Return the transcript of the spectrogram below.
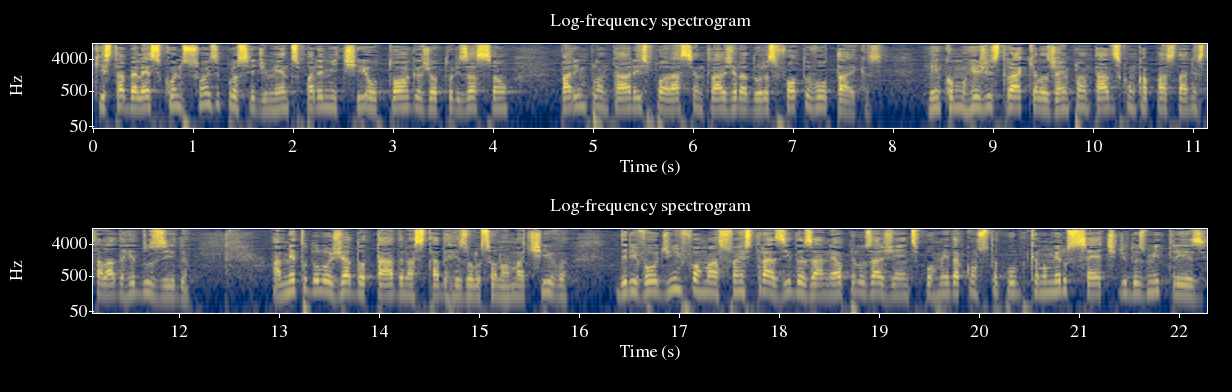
que estabelece condições e procedimentos para emitir outorgas de autorização para implantar e explorar centrais geradoras fotovoltaicas, bem como registrar aquelas já implantadas com capacidade instalada reduzida. A metodologia adotada na citada resolução normativa derivou de informações trazidas à ANEL pelos agentes por meio da consulta pública número 7 de 2013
